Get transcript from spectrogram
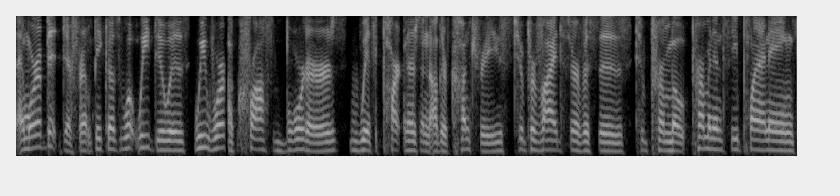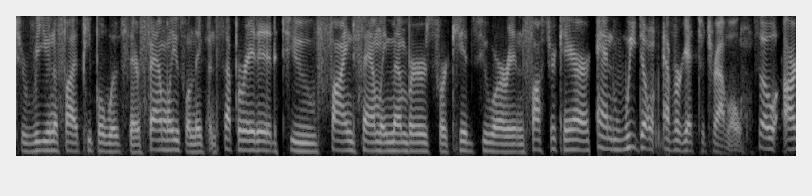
and we're a bit different because what we do is we work across borders with partners in other countries to provide services to promote permanency planning, to reunify people with their families when they've been separated, to find family members for kids who are in foster care. And we don't ever get to travel. So our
